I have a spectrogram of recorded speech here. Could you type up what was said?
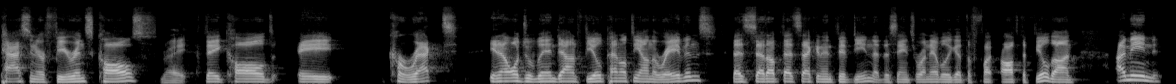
pass interference calls. Right. They called a correct ineligible man downfield penalty on the Ravens that set up that second and 15 that the Saints were unable to get the fu- off the field on. I mean,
